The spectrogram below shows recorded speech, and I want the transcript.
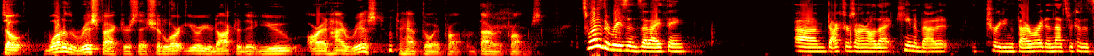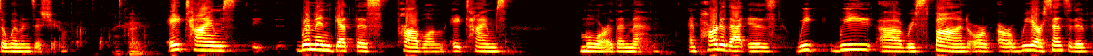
So what are the risk factors that should alert you or your doctor that you are at high risk to have thyroid, pro- thyroid problems? It's one of the reasons that I think um, doctors aren't all that keen about it treating thyroid, and that's because it's a women's issue. Okay, eight times women get this problem eight times more than men and part of that is we we uh, respond or or we are sensitive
